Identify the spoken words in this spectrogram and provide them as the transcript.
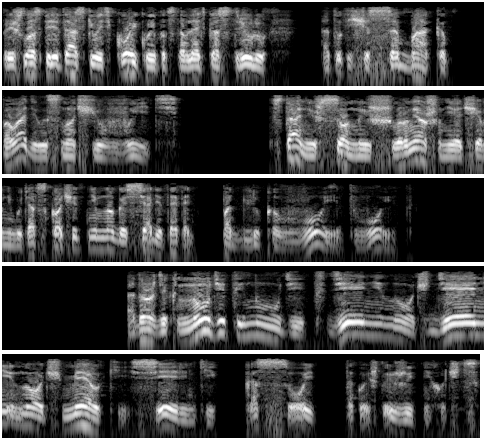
Пришлось перетаскивать койку и подставлять кастрюлю, а тут еще собака повадилась ночью выть. Встанешь сонный, швырнешь в нее чем-нибудь, отскочит немного, сядет и опять подлюка воет, воет. А дождик нудит и нудит, день и ночь, день и ночь, мелкий, серенький, косой, такой, что и жить не хочется.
